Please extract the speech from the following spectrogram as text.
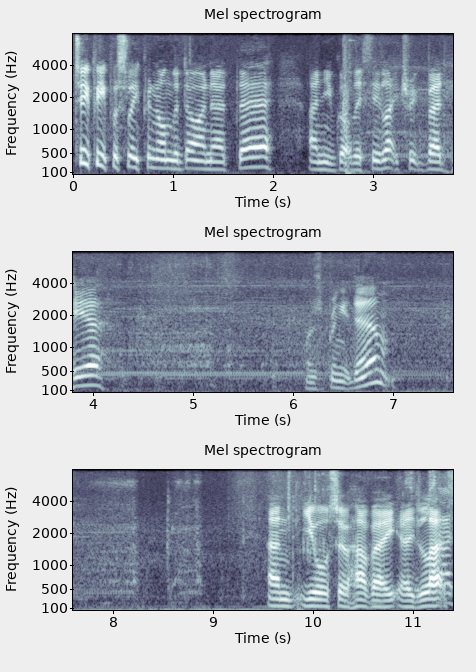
two people sleeping on the dinette there and you've got this electric bed here I'll just bring it down and you also have a, a ladder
